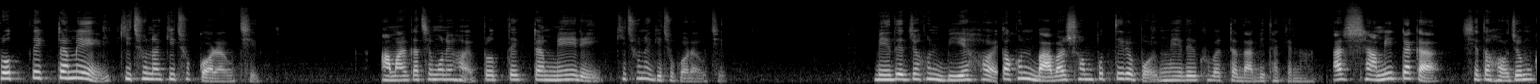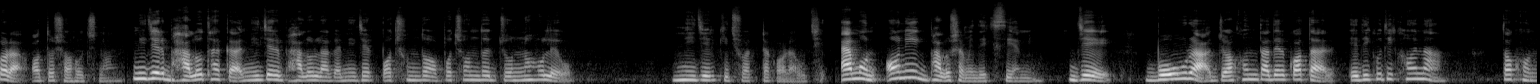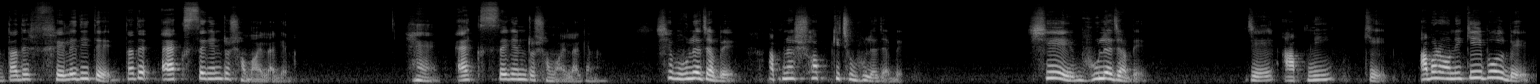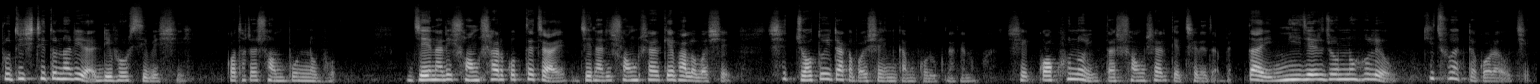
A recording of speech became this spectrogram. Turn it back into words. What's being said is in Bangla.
প্রত্যেকটা মেয়ের কিছু না কিছু করা উচিত। আমার কাছে মনে হয় প্রত্যেকটা মেয়েরই কিছু না কিছু করা উচিত। মেয়েদের যখন বিয়ে হয়, তখন বাবার সম্পত্তির ওপর মেয়েদের খুব একটা দাবি থাকে না। আর স্বামীর টাকা সে তো হজম করা অত সহজ নয়। নিজের ভালো থাকা, নিজের ভালো লাগা, নিজের পছন্দ, অপছন্দের জন্য হলেও নিজের কিছু একটা করা উচিত। এমন অনেক ভালো স্বামী দেখছি আমি, যে বউরা যখন তাদের কথার এদিক ওদিক হয় না, তখন তাদের ফেলে দিতে তাদের এক সেকেন্ডও সময় লাগে না। হ্যাঁ এক সেকেন্ডও সময় লাগে না। সে ভুলে যাবে, আপনার সব কিছু ভুলে যাবে। সে ভুলে যাবে যে আপনি কে। আবার অনেকেই বলবে, প্রতিষ্ঠিত নারীরা ডিভোর্সই বেশি, কথাটা সম্পূর্ণ ভুল। যে নারী সংসার করতে চায়, যে নারী সংসারকে ভালোবাসে, সে যতই টাকা পয়সা ইনকাম করুক না কেন সে কখনোই তার সংসারকে ছেড়ে যাবে। তাই নিজের জন্য হলেও কিছু একটা করা উচিত।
